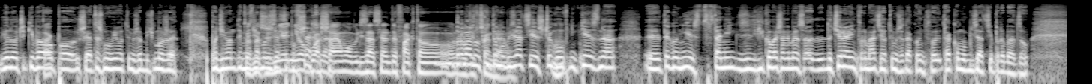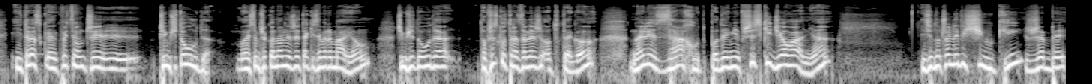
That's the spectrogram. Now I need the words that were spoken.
Wielu oczekiwało tak. po, ja też mówiłem o tym, że być może po dziewiątym to będzie znaczy, nie, nie ogłaszają mobilizacji, ale de facto Prowadzą skrytą mobilizację, szczegółów mhm. nikt nie zna, y, tego nie jest w stanie zidentyfikować, natomiast docierają informacje o tym, że taką, taką mobilizację prowadzą. I teraz kwestią, czy, czy im się to uda, bo jestem przekonany, że taki zamiar mają, czy im się to uda, to wszystko teraz zależy od tego, na ile Zachód podejmie wszystkie działania, zjednoczone wysiłki, żeby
